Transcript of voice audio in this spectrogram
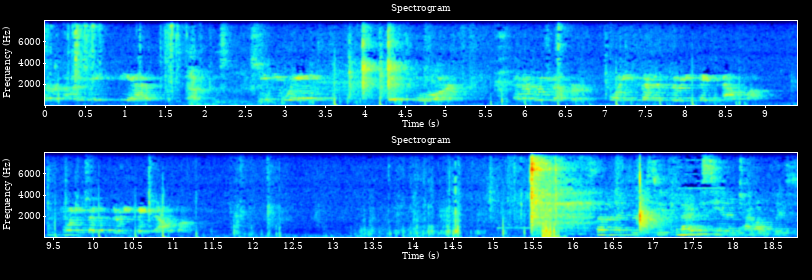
her out of HCS. African studies. City Way, fifth floor, and a room number, twenty-seven thirty-six Alpha. Twenty-seven thirty-six Alpha. Seven nine three, Steve, can I have a CNN timeout, please? Roger.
